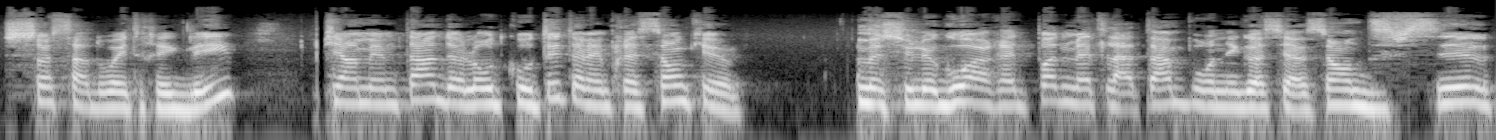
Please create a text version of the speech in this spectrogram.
Ça, ça doit être réglé. Puis en même temps, de l'autre côté, tu as l'impression que Monsieur Legault arrête pas de mettre la table pour une négociation difficile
